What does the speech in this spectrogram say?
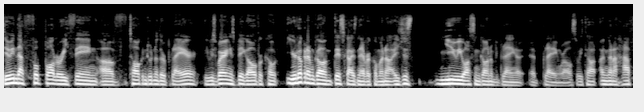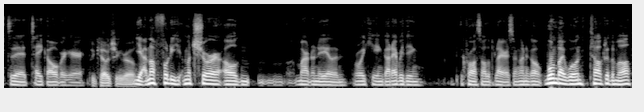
doing that footballery thing of talking to another player. He was wearing his big overcoat. You're looking at him going, "This guy's never coming out." He just knew he wasn't going to be playing a, a playing role, so he thought, "I'm going to have to take over here." The coaching role. Yeah, I'm not fully. I'm not sure. Old Martin O'Neill and Roy Keane got everything across all the players. So I'm going to go one by one, talk to them all.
